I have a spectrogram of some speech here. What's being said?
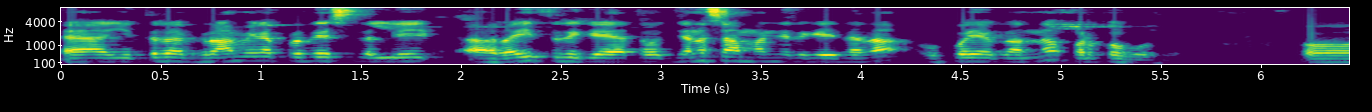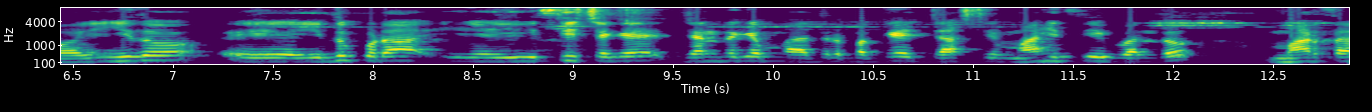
ಈ ಇತರ ಗ್ರಾಮೀಣ ಪ್ರದೇಶದಲ್ಲಿ ರೈತರಿಗೆ ಅಥವಾ ಜನಸಾಮಾನ್ಯರಿಗೆ ಇದನ್ನ ಉಪಯೋಗವನ್ನು ಪಡ್ಕೋಬಹುದು ಇದು ಇದು ಕೂಡ ಇತ್ತೀಚೆಗೆ ಜನರಿಗೆ ಅದರ ಬಗ್ಗೆ ಜಾಸ್ತಿ ಮಾಹಿತಿ ಬಂದು ಮಾಡ್ತಾ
